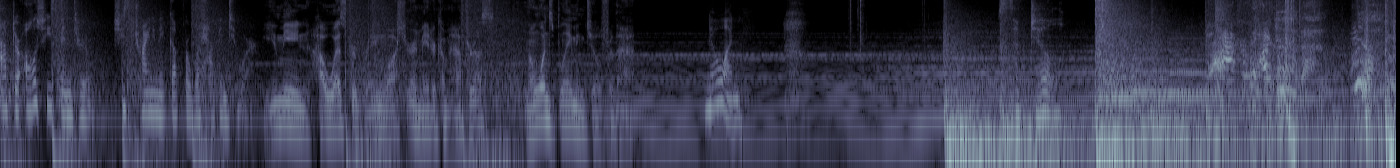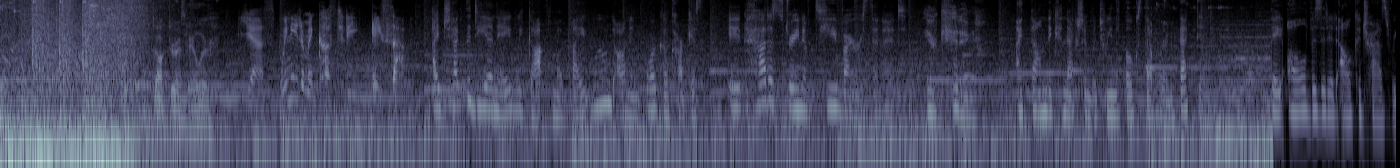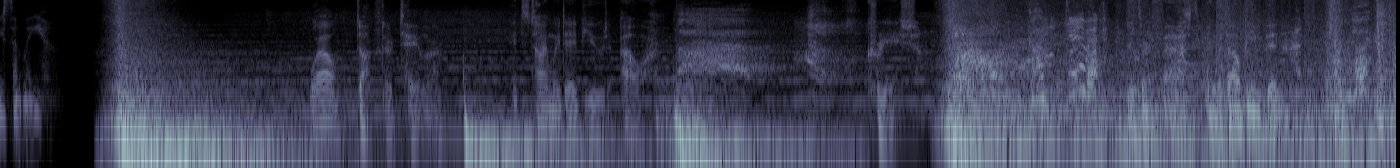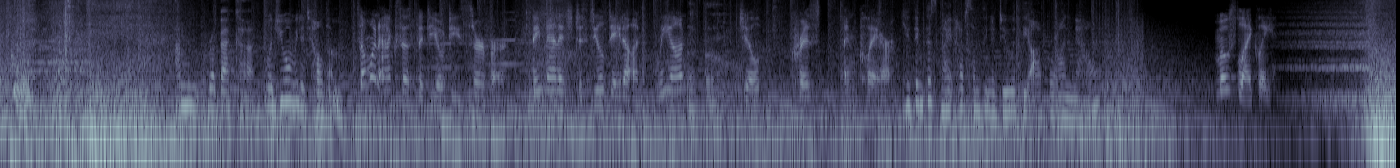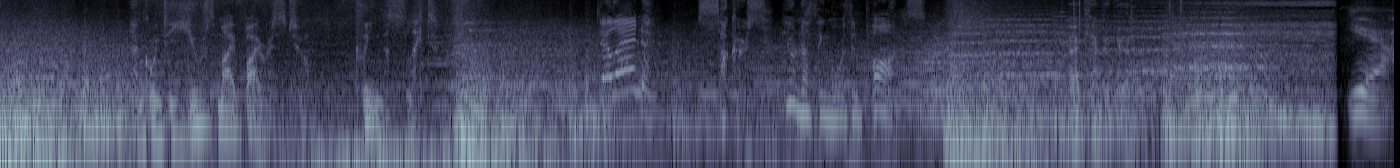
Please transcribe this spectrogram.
After all she's been through, she's trying to make up for what happened to her. You mean how Wesker brainwashed her and made her come after us? No one's blaming Jill for that. No one. Except Jill. Dr. Taylor? Yes, we need him in custody ASAP. I checked the DNA we got from a bite wound on an orca carcass. It had a strain of T virus in it. You're kidding. I found the connection between the folks that were infected. They all visited Alcatraz recently. Well, Dr. Taylor, it's time we debuted our creation. God damn it! They turn fast and without being bitten. I'm Rebecca. What do you want me to tell them? Someone accessed the DoD's server. They managed to steal data on Leon, Uh-oh. Jill, Chris, and Claire. You think this might have something to do with the Operon now? Most likely. I'm going to use my virus to clean the slate. Dylan! Suckers, you're nothing more than pawns. That can't be good. Yeah.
